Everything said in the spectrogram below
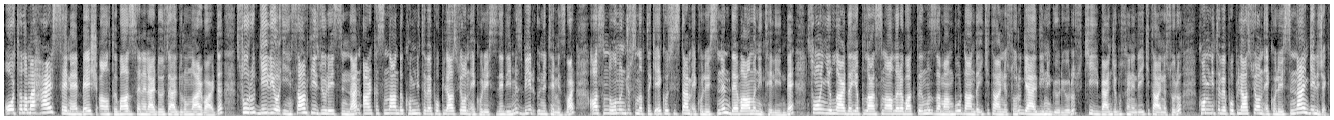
Ortalama her sene 5-6 bazı senelerde özel durumlar vardı. Soru geliyor insan fizyolojisinden arkasından da komünite ve popülasyon ekolojisi dediğimiz bir ünitemiz var. Aslında 10. sınıftaki ekosistem ekolojisinin devamı niteliğinde. Son yıllarda yapılan sınavlara baktığımız zaman buradan da iki tane soru geldiğini görüyoruz ki bence bu senede iki tane soru komünite ve popülasyon ekolojisinden gelecek.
